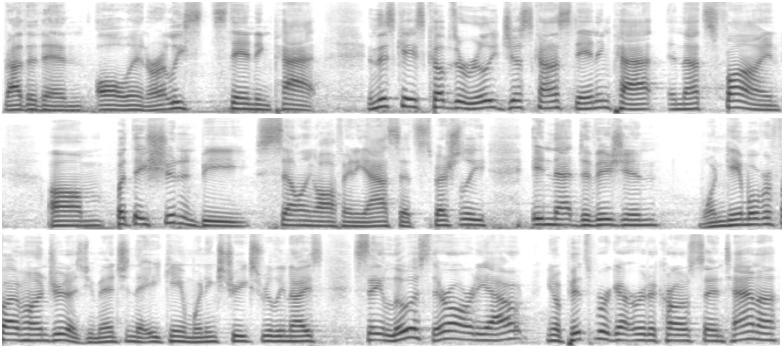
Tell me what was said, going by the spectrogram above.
rather than all in, or at least standing pat. In this case, Cubs are really just kind of standing pat, and that's fine. Um, but they shouldn't be selling off any assets, especially in that division. One game over 500, as you mentioned, the eight game winning streak's really nice. St. Louis, they're already out. You know, Pittsburgh got rid of Carlos Santana,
